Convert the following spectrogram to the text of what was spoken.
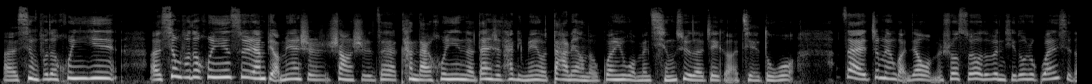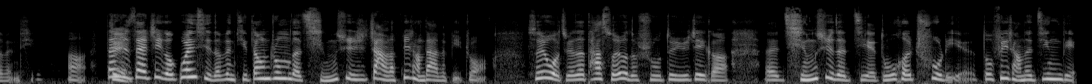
呃《幸福的婚姻》。呃，《幸福的婚姻》虽然表面是上是在看待婚姻的，但是它里面有大量的关于我们情绪的这个解读。在正面管教，我们说所有的问题都是关系的问题啊，但是在这个关系的问题当中的情绪是占了非常大的比重。所以我觉得他所有的书对于这个呃情绪的解读和处理都非常的经典。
